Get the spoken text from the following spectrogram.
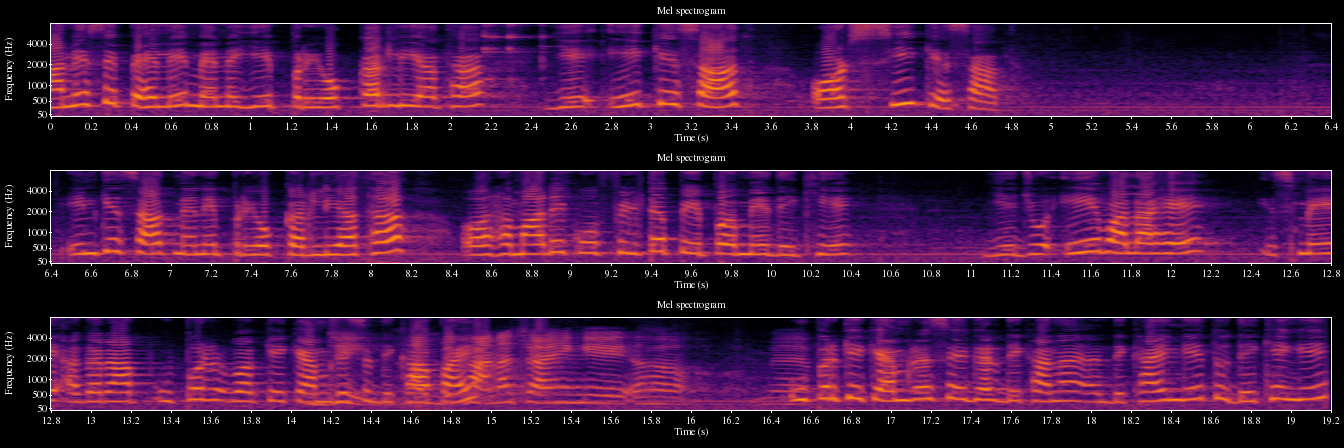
आने से पहले मैंने ये प्रयोग कर लिया था ये ए के साथ और सी के साथ। इनके साथ मैंने प्रयोग कर लिया था और हमारे को फ़िल्टर पेपर में देखिए ये जो ए वाला है इसमें अगर आप ऊपर के कैमरे से दिखा पाए। दिखाना चाहेंगे हाँ, ऊपर के कैमरे से अगर दिखाना दिखाएँगे तो देखेंगे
